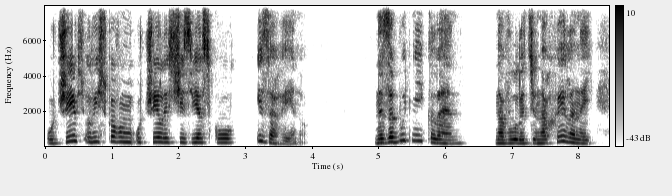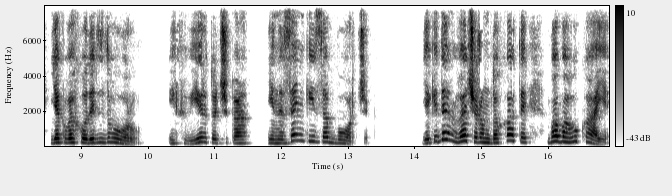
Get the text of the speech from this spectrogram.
Учився у військовому училищі зв'язку і загинув. Незабутній клен, на вулицю нахилений, як виходить з двору, і хвірточка, і низенький заборчик. Як ідем вечором до хати, баба гукає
